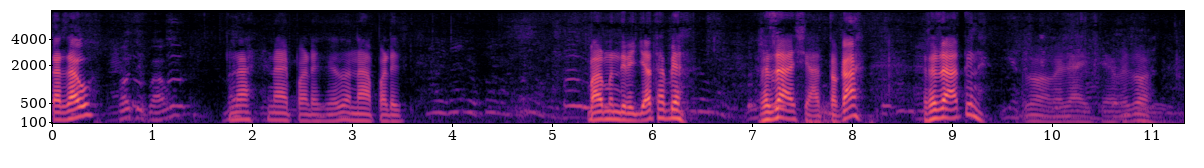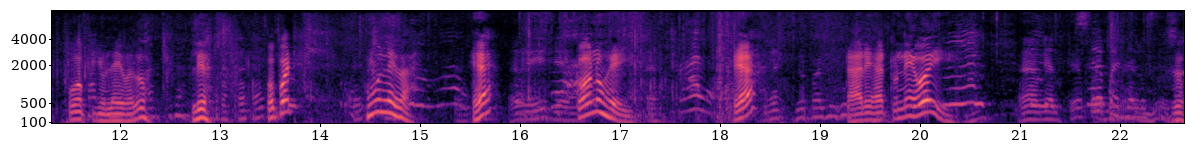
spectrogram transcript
તારે જાવું? ના ના પાડે છે ના પાડે છે. બાળ મંદિરે ગયા હતા બેન? રજા હશે આજ તો કા? રજા હતી ને? જો હવે જાય છે હવે જો. પોપિયું લેવા તો લે, પોપટ શું લાવ્યા હે? કોનું હે હે? તારી હાટું નહીં હોય? જો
